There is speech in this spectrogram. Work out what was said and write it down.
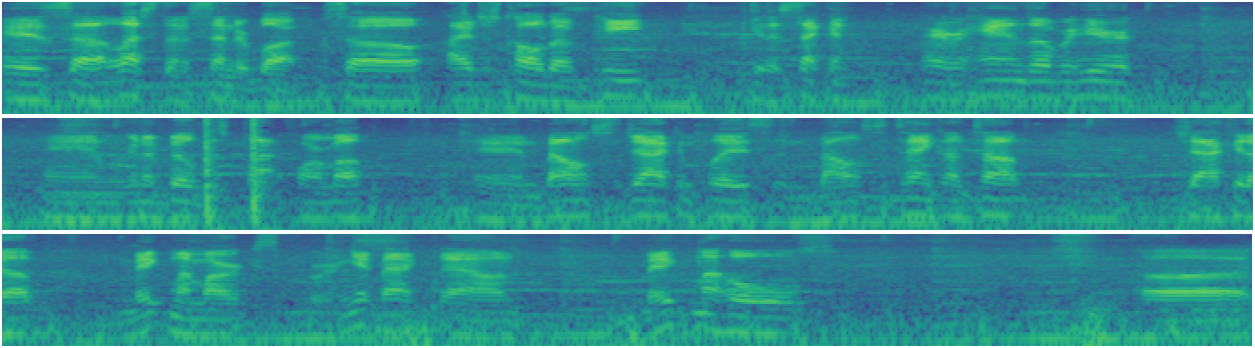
is uh, less than a cinder block. So I just called up Pete, get a second pair of hands over here, and we're gonna build this platform up and balance the jack in place and balance the tank on top, jack it up, make my marks, bring it back down, make my holes, uh,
